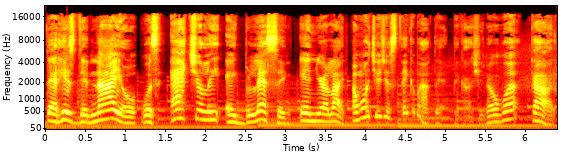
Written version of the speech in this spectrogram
that His denial was actually a blessing in your life? I want you to just think about that because you know what? God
